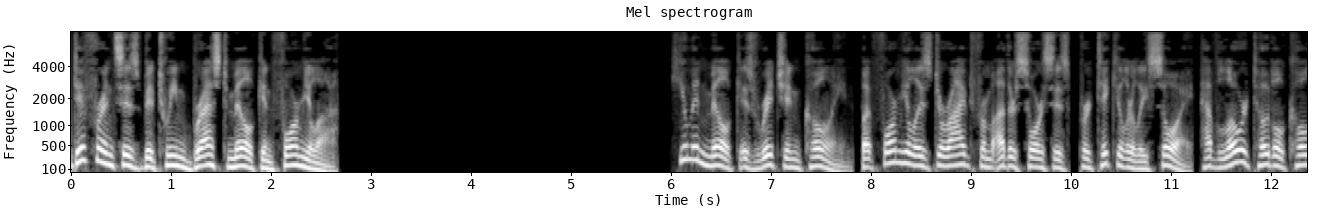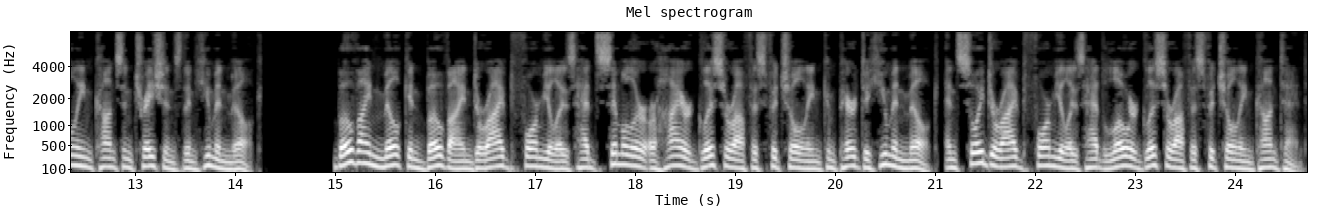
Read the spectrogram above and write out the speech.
Differences between breast milk and formula Human milk is rich in choline, but formulas derived from other sources, particularly soy, have lower total choline concentrations than human milk. Bovine milk and bovine-derived formulas had similar or higher glycerophosphocholine compared to human milk, and soy-derived formulas had lower glycerophosphocholine content.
